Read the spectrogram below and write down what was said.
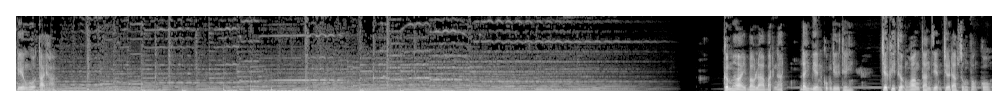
để ủng hộ tại hạ. Cấm hải bao la bát ngát, đáy biển cũng như thế. Trước khi thượng hoàng tàn diện chưa đáp xuống vọng cổ,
